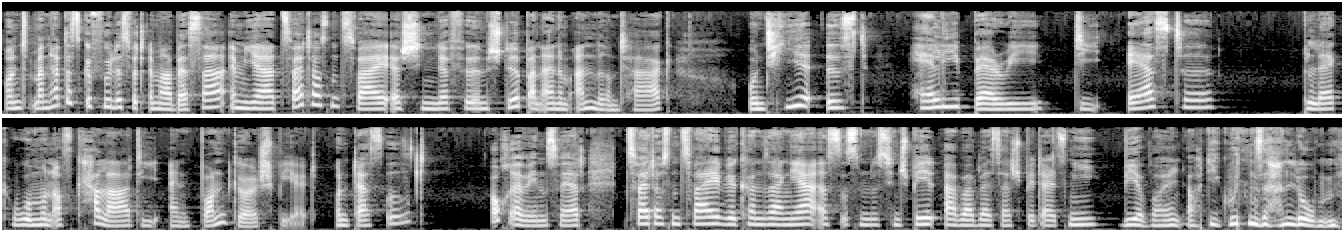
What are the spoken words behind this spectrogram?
Und man hat das Gefühl, es wird immer besser. Im Jahr 2002 erschien der Film Stirb an einem anderen Tag. Und hier ist Halle Berry die erste Black Woman of Color, die ein Bond-Girl spielt. Und das ist auch erwähnenswert. 2002, wir können sagen, ja, es ist ein bisschen spät, aber besser spät als nie. Wir wollen auch die guten Sachen loben.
